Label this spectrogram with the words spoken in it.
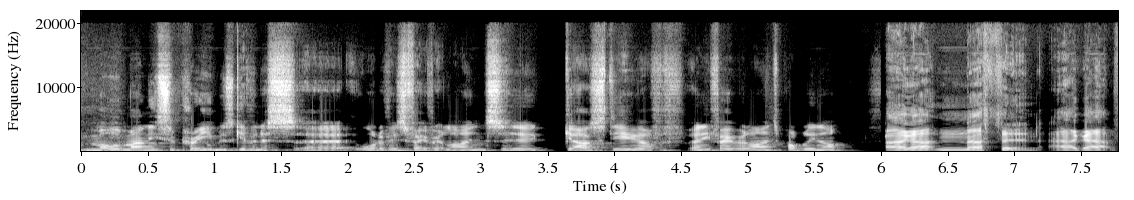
Manny Supreme has given us uh, one of his favourite lines. Uh, Gaz, do you have any favourite lines? Probably not. I got nothing. I got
